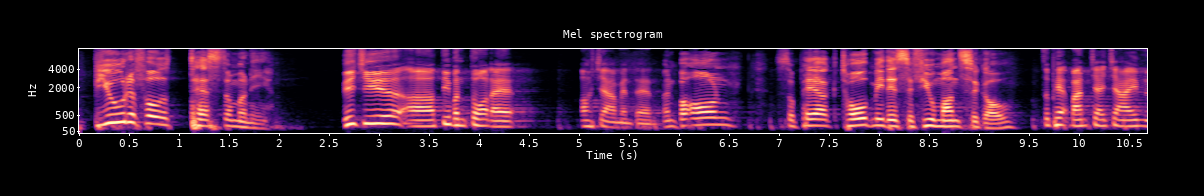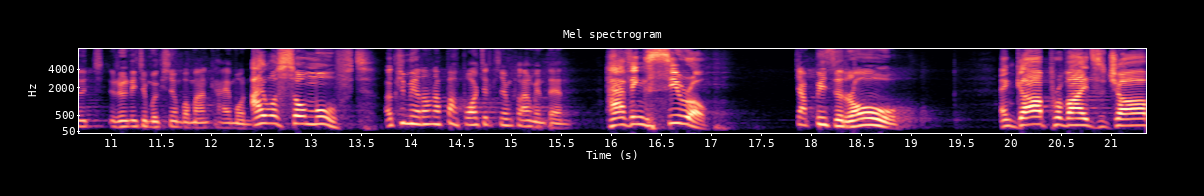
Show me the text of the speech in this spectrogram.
A beautiful testimony. វាជាអឺទីបន្ទាត់ដែលអស្ចារ្យមែនតើ When Baon Sopeak told me this a few months ago, សុភ័ក្របានចែកចាយរឿងនេះជាមួយខ្ញុំប្រហែលខែមុន I was so moved. ហើយខ្ញុំមានអារម្មណ៍ថាប៉ះពាល់ចិត្តខ្ញុំខ្លាំងមែនតើ Having zero, ចាប់ពី0 and God provides a job,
